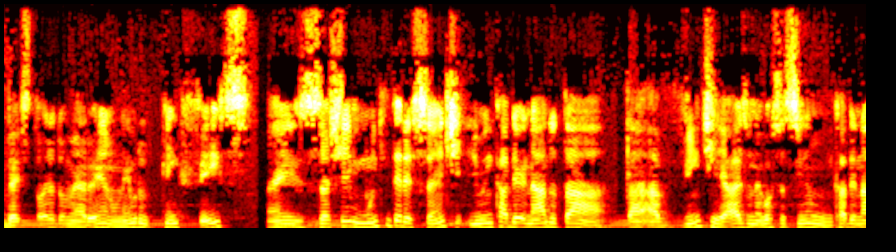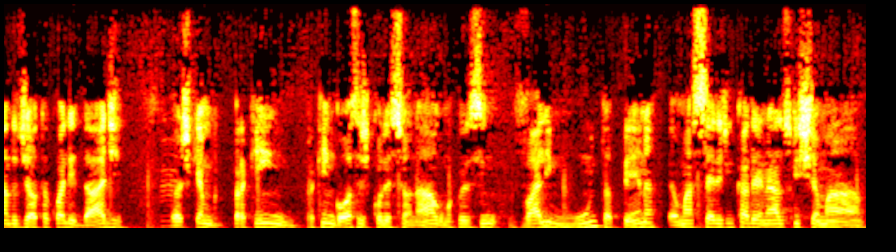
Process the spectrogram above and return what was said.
da história do Homem-Aranha, não lembro quem que fez, mas achei muito interessante e o encadernado tá, tá a 20 reais, um negócio assim, um encadernado de alta qualidade. Eu acho que é para quem, quem gosta de colecionar, alguma coisa assim, vale muito a pena. É uma série de encadernados que chama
